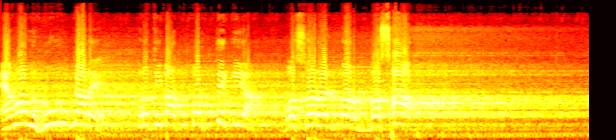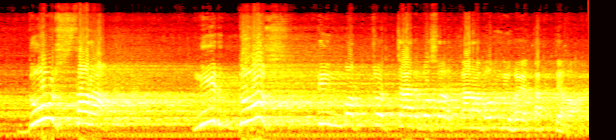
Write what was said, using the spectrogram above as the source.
এমন হুঙ্কারে প্রতিবাদ করতে গিয়া বছরের পর বছর দোষ ছাড়া নির্দোষ তিন বছর, চার বছর কারাবন্দী হয়ে থাকতে হয়।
